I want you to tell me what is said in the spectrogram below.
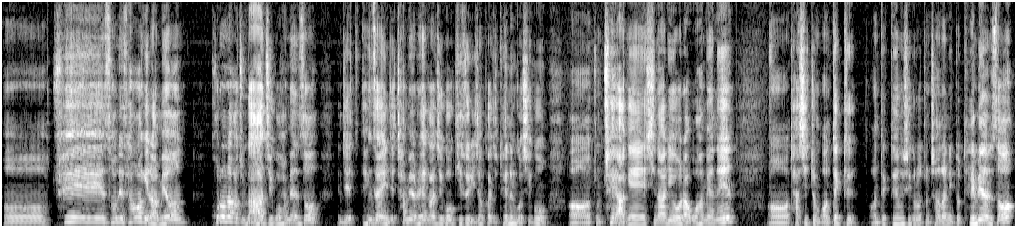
어, 최선의 상황이라면 코로나가 좀 나아지고 하면서 이제 행사에 이제 참여를 해가지고 기술 이전까지 되는 것이고 어, 좀 최악의 시나리오라고 하면은 어, 다시 좀 언택트 언택트 형식으로 좀 전환이 또 되면서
